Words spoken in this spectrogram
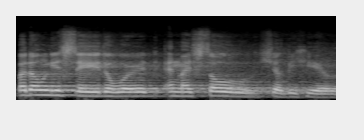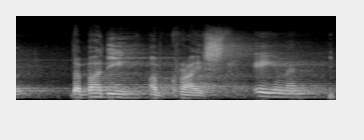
but only say the word, and my soul shall be healed. The body of Christ. Amen.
